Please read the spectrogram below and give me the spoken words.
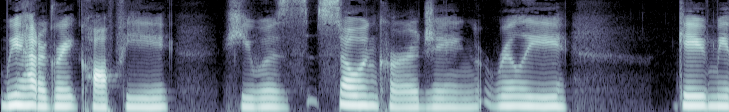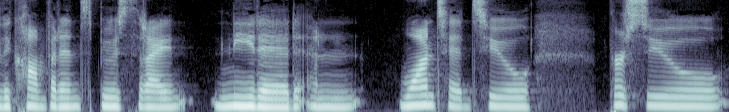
we had a great coffee. He was so encouraging, really gave me the confidence boost that I needed and wanted to pursue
